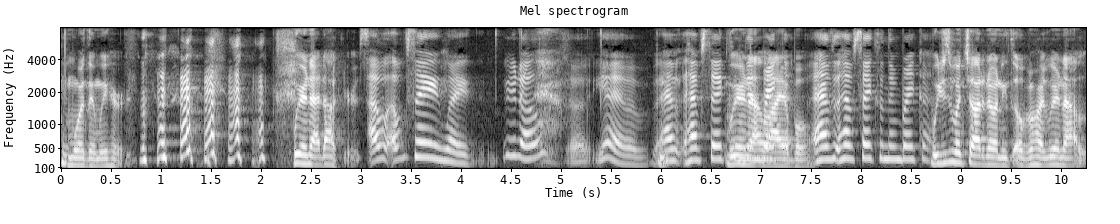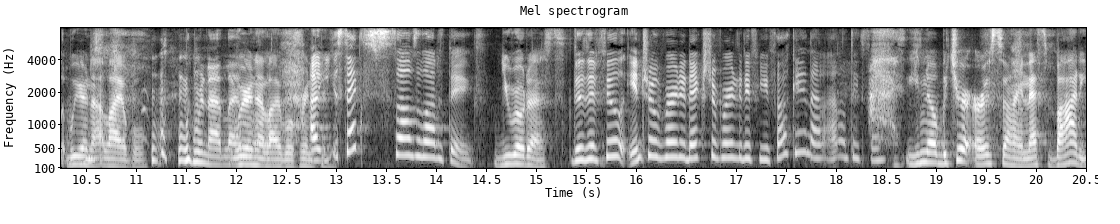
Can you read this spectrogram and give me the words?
more than we heard. We're not doctors. I, I'm saying, like, you know, uh, yeah, have, have sex. We're and then not break liable. Up. Have have sex and then break up. We just want y'all to know in these open hearts, we're not we are not liable. We're not liable. We're not liable for Uh, anything. sex solves a lot of things. You wrote us. Does it feel introverted, extroverted if you fucking? I, I don't think so. You know, but you're earth sign. That's body.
